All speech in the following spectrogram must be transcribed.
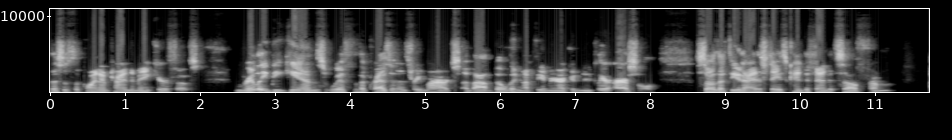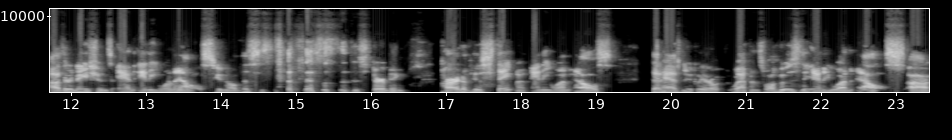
this is the point I'm trying to make here, folks really begins with the president's remarks about building up the American nuclear arsenal so that the United States can defend itself from other nations and anyone else. You know, this is this is the disturbing part of his statement. Anyone else that has nuclear weapons. Well, who's the anyone else? Uh,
